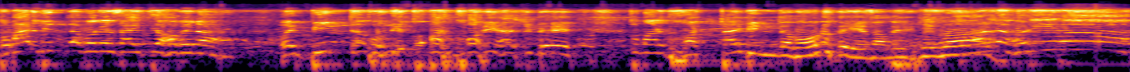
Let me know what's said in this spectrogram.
তোমার বৃন্দাবনে যাইতে হবে না। ওই বৃন্দাবনে তোমার ঘরে আসবে তোমার ঘরটাই বৃন্দাবন হয়ে যাবে। বল হরি বল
